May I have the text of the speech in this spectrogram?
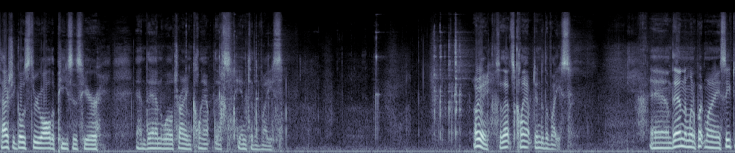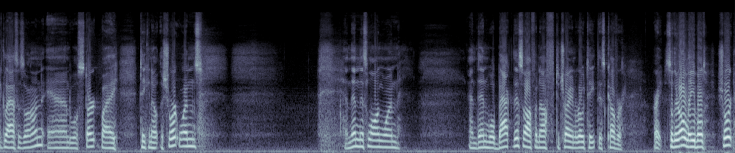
That actually goes through all the pieces here and then we'll try and clamp this into the vise. Okay, so that's clamped into the vise. And then I'm going to put my safety glasses on and we'll start by taking out the short ones and then this long one and then we'll back this off enough to try and rotate this cover. All right, so they're all labeled short,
